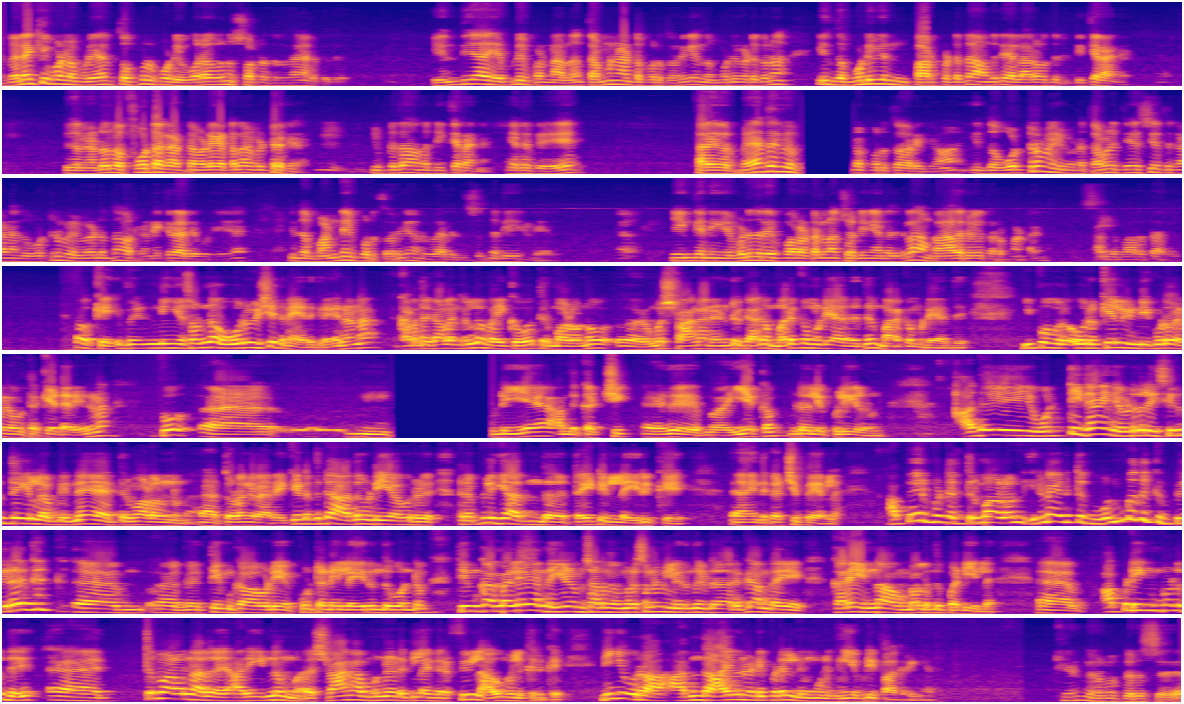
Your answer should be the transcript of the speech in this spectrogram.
விலக்கி கொள்ள முடியாத தொப்புள் கொடி உறவுன்னு சொல்றதுல தான் இருக்குது. இந்தியா எப்படி பண்ணாலும் தமிழ்நாட்டை பொறுத்த வரைக்கும் இந்த முடிவு எடுக்கணும். இந்த முடிவின் பார்ப்பட்டு தான் வந்துட்டு எல்லாரும் வந்துட்டு நிற்கிறாங்க இதில் நடுவில் ஃபோட்டோ காட்டின விளையாட்டெல்லாம் விட்டுருங்க. இப்படி தான் வந்து நிற்கிறாங்க எனவே தலைவர் மேதகு பொறுத்த வரைக்கும் இந்த ஒற்றுமை வேணும். தமிழ் தேசியத்துக்கான இந்த ஒற்றுமை வேணும் தான் அவர் நினைக்கிறாரு ஒழிய இந்த மண்ணை பொறுத்த வரைக்கும் அவர் வேற இந்த சிந்தனையே கிடையாது. இங்க நீங்க விடுதலை போராட்டம்லாம் சொன்னீங்கன்றதுக்கெல்லாம் அவங்க ஆதரவே தர மாட்டாங்க அந்த மாதிரி தான் இருக்கு. ஓகே இப்போ நீங்க சொன்ன ஒரு விஷயத்தை நான் எதுக்குறேன்? என்னன்னா கடந்த காலங்களில் வைகோவோ திருமாவளவனோ ரொம்ப ஸ்ட்ராங்கா நின்றுருக்காங்க. மறுக்க முடியாதது மறக்க முடியாது. இப்போ ஒரு ஒரு கேள்வி நீ கூட ஒருத்தர் கேட்டார். என்னன்னா இப்போ உடைய அந்த கட்சி இது இயக்கம் விடுதலை புலிகள் அதை ஒட்டி தான் இங்கே விடுதலை சிறுத்தைகள் அப்படின்னு திருமாவளவன் தொடங்குறாரு. கிட்டத்தட்ட அதோடைய ஒரு ரெப்ளிகா அந்த டைட்டிலில் இருக்கு இந்த கட்சி பெயரில் அப்பேற்பட்ட திருமாவளவன் இரண்டாயிரத்துக்கு ஒன்பதுக்கு பிறகு திமுகவுடைய கூட்டணியில் இருந்து கொண்டும் திமுக மேலேயே அந்த ஈழம் சார்ந்த விமர்சனங்கள் இருந்துகிட்டு தான் இருக்கு. அந்த கரை இன்னும் அவங்க மேல இருந்து படியில. அப்படிங்கும் பொழுது திருமாவளவன் அதை அதை இன்னும் ஸ்ட்ராங்காக முன்னெடுக்கலங்கிற ஃபீல் அவங்களுக்கு இருக்கு. நீங்க ஒரு அந்த ஆய்வின் அடிப்படையில் உங்களுக்கு நீங்க எப்படி பாக்குறீங்க கேள்வி ரொம்ப பெருசு.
